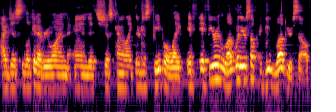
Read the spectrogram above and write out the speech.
I just look at everyone and it's just kind of like they're just people. Like if if you're in love with yourself, if you love yourself,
